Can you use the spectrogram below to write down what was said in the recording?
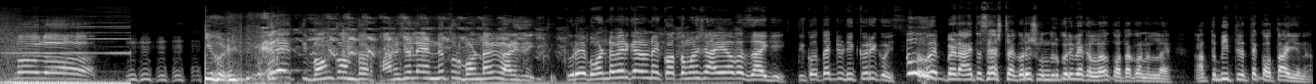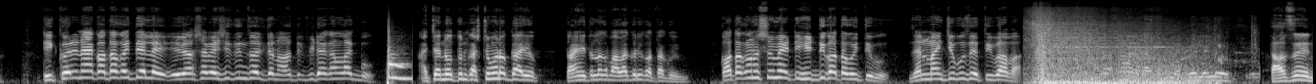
হক মাওলা এ তুই বং কম ধর। মানুষ হলে এমনি তোর বন্ডামি বাড়ি যাই তোর এই বন্ডামের কারণে কত মানুষ আয় আবার যায় তুই কথা একটু ঠিক করি কইস। ওই বেড়া তো চেষ্টা করি সুন্দর করে বেকার লগে কথা কনের লাই। আর তো ভিতরেতে কথা আইয়ে না। ঠিক করি না কথা কইতে এলে এই ব্যবসা বেশি দিন চলতে না তুই ফিটা খান লাগবো। আচ্ছা নতুন কাস্টমার হোক গায়ক তাই তোর লগে ভালো করে কথা কইব। কথা কোনো সময় একটু হিট দি কথা কইতে হইবো। যেন মাইনছে বুঝে তুই বাবা। তাহসেন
